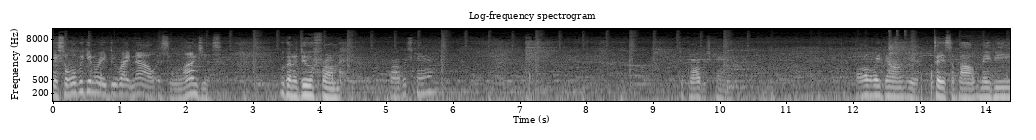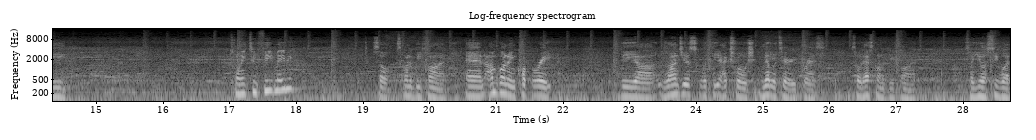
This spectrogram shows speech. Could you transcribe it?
Okay, so what we're getting ready to do right now is lunges. We're gonna do from garbage can to garbage can. All the way down here. I'd say it's about maybe 22 feet maybe. So it's gonna be fun. And I'm gonna incorporate the uh, lunges with the actual military press. So that's gonna be fun. So you'll see what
